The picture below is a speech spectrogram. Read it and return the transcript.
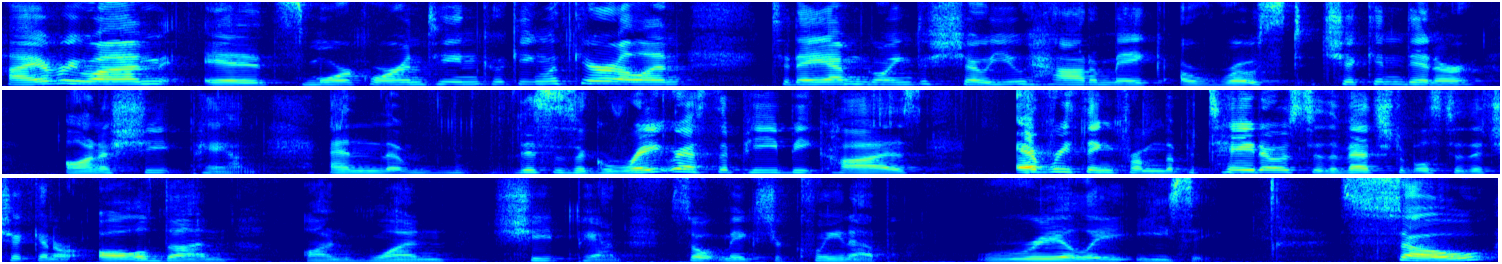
Hi everyone, it's more quarantine cooking with Carolyn. Today I'm going to show you how to make a roast chicken dinner on a sheet pan. And the, this is a great recipe because everything from the potatoes to the vegetables to the chicken are all done on one sheet pan. So it makes your cleanup really easy. So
